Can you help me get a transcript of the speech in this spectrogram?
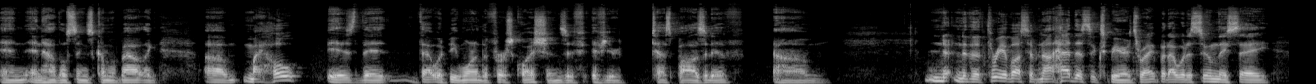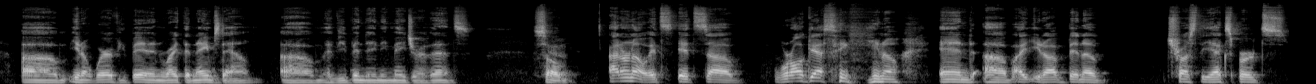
and and how those things come about. Like um, my hope is that that would be one of the first questions if if you're test positive. Um, the three of us have not had this experience, right? But I would assume they say, um, you know, where have you been? Write the names down. Um, have you been to any major events? So yeah. I don't know. It's it's uh, we're all guessing, you know, and uh, I you know I've been a trust the experts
